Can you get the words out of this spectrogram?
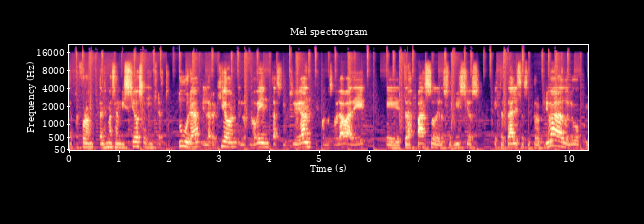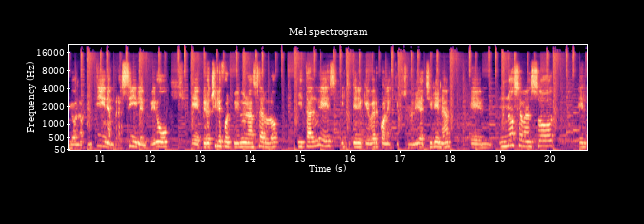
las reformas tal vez más ambiciosas de infraestructura en la región, en los 90, inclusive antes, cuando se hablaba de eh, traspaso de los servicios estatales al sector privado, luego ocurrió en Argentina, en Brasil, en Perú, eh, pero Chile fue el primero en hacerlo y tal vez, esto tiene que ver con la institucionalidad chilena, eh, no se avanzó en,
